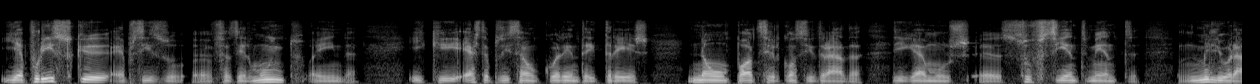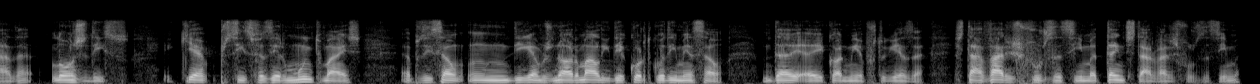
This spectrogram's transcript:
E é por isso que é preciso eh, fazer muito ainda e que esta posição 43 não pode ser considerada, digamos, eh, suficientemente melhorada, longe disso, que é preciso fazer muito mais. A posição, hum, digamos, normal e de acordo com a dimensão da economia portuguesa está vários furos acima, tem de estar vários furos acima.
